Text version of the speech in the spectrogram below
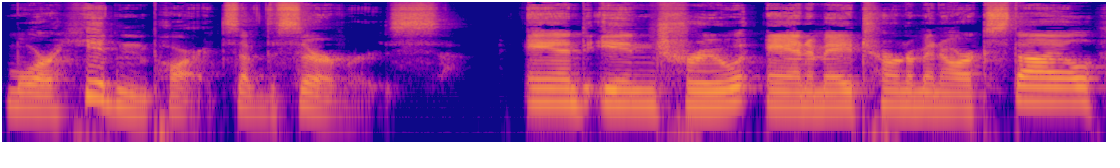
more hidden parts of the servers. And in true anime tournament arc style,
